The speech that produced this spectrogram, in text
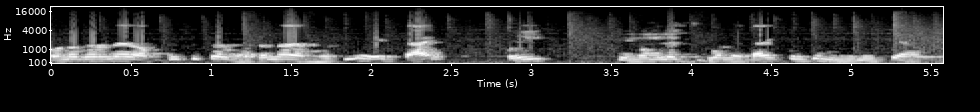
কোনো ধরনের অপ্রীতিকর ঘটনা ঘটলে এর দায় ওই তৃণমূলের যুব নেতায় কিন্তু নিতে হবে।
